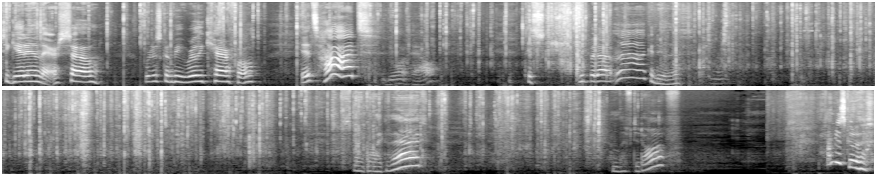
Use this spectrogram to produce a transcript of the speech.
to get in there. So we're just going to be really careful. It's hot. Do you want a towel? To scoop it up. Nah, I can do this. Going to go like that. And lift it off. I'm just to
